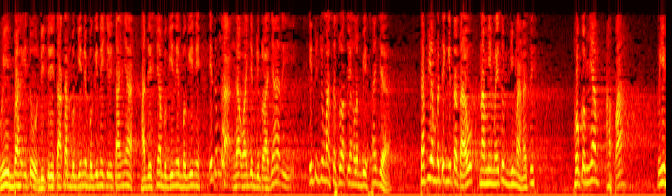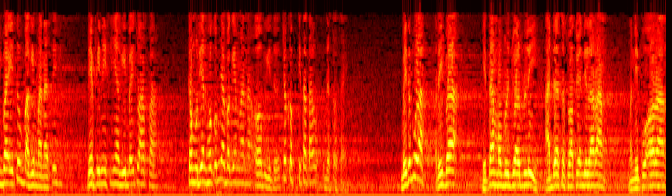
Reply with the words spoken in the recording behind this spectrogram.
ribah itu diceritakan begini-begini ceritanya, hadisnya begini-begini. Itu nggak nggak wajib dipelajari. Itu cuma sesuatu yang lebih saja. Tapi yang penting kita tahu namimah itu gimana sih? Hukumnya apa? Riba itu bagaimana sih? Definisinya riba itu apa? Kemudian hukumnya bagaimana? Oh begitu. Cukup kita tahu, sudah selesai. Begitu pula riba. Kita mau berjual beli, ada sesuatu yang dilarang, menipu orang,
